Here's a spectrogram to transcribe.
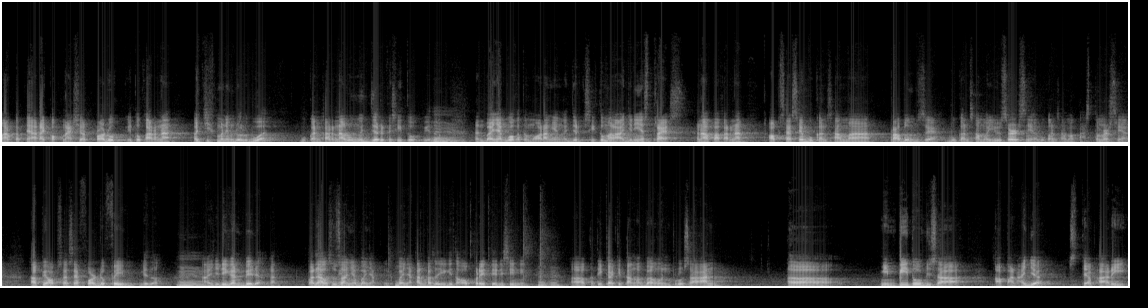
marketnya recognize your produk itu karena achievement yang udah lu buat. Bukan karena lu ngejar ke situ gitu. Dan banyak gua ketemu orang yang ngejar ke situ malah jadinya stres kenapa? Karena obsesnya bukan sama problems ya bukan sama usersnya bukan sama customersnya tapi obsesnya for the fame gitu. Nah jadi kan beda kan. Padahal susahnya banyak banyak kan pas lagi kita operate ya di sini. Uh, ketika kita ngebangun perusahaan eh, mimpi itu bisa apaan aja. Setiap hari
